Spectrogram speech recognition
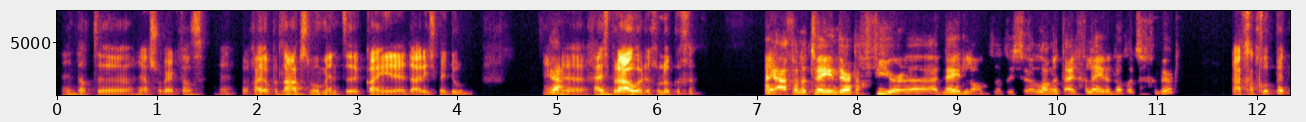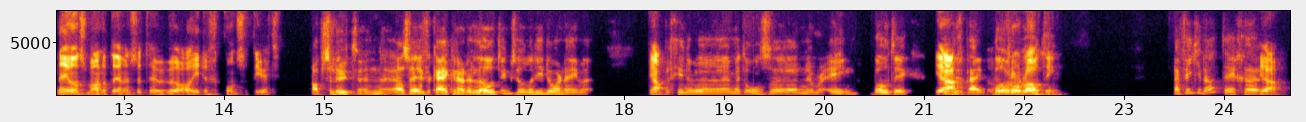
En dat, eh, ja, zo werkt dat. Hè? Dan ga je op het laatste moment eh, kan je daar iets mee doen. En Ja. eh, Gijs Brouwer, de gelukkige. Nou ja, van de 32, vier eh, uit Nederland. Dat is lange tijd geleden dat dat is gebeurd. Nou, het gaat goed met Nederlands mannentennis, dat hebben we al eerder geconstateerd. Absoluut. En als we even kijken naar de loting, zullen we die doornemen? Ja. Dan beginnen we met onze nummer 1, Botik. Ja, dus bij horrorloting. Ja, vind je dat? Tegen Ja.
